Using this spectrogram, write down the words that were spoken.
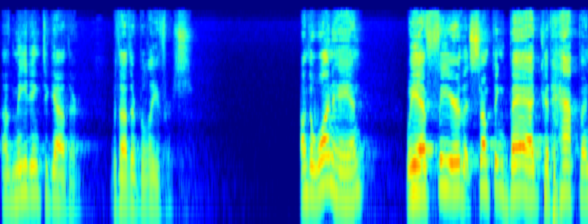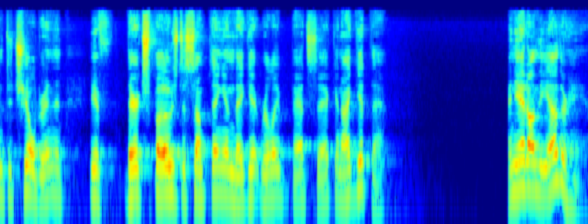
of meeting together with other believers. On the one hand, we have fear that something bad could happen to children and if they're exposed to something and they get really bad sick, and I get that. And yet, on the other hand,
